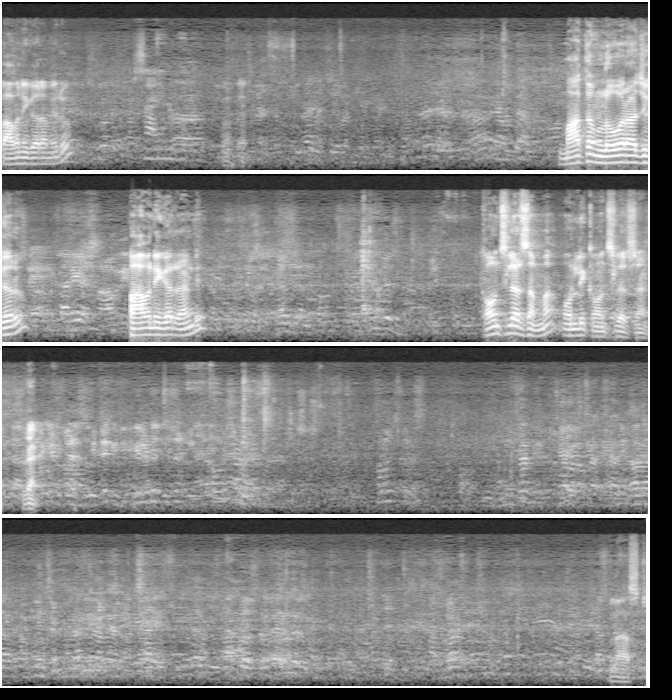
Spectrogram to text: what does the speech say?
పావని గారా మీరు? మాతం లోవరాజు గారు. పావని గారు రండి. కౌన్సిలర్స్ అమ్మ ఓన్లీ కౌన్సిలర్స్ రండి. రండి. లాస్ట్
